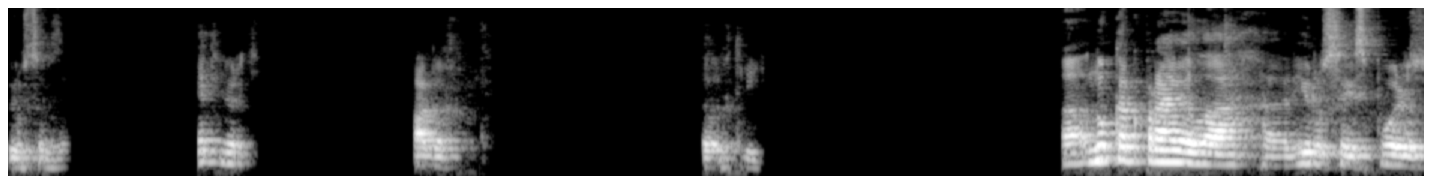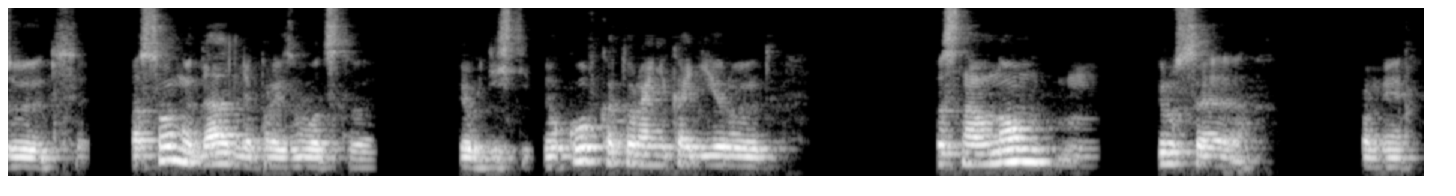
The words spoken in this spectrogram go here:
вирусов четверть, фагах целых три. А, ну, как правило, вирусы используют рибосомы да, для производства 3-10 белков, которые они кодируют. В основном вирусы, кроме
